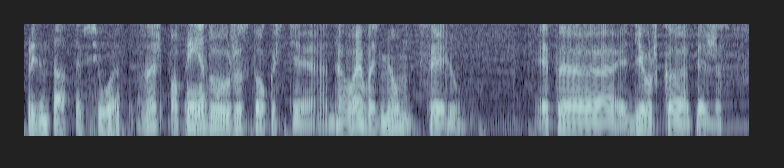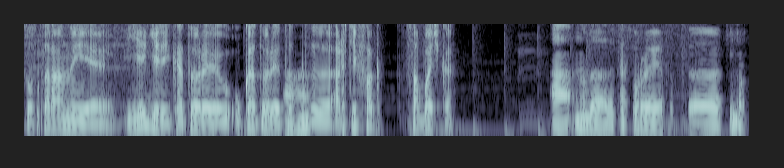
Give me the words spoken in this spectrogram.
презентация всего этого. Знаешь, по При поводу этом- жестокости, давай возьмем Серию. Это девушка, опять же, со стороны егерей, которая, у которой этот Ага. э, артефакт собачка. А, ну да, который этот э, киборг.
